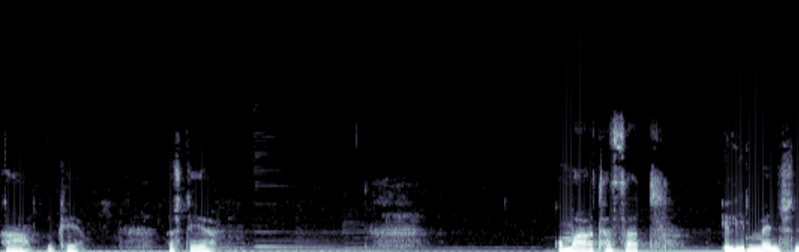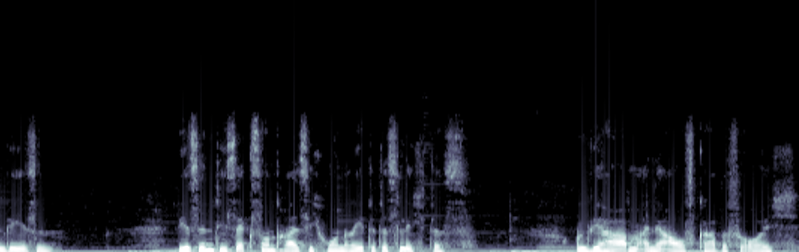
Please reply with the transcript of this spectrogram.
Ah, okay. Verstehe. Omar Tassat, ihr lieben Menschenwesen, wir sind die 36 Hohen Räte des Lichtes und wir haben eine Aufgabe für euch.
